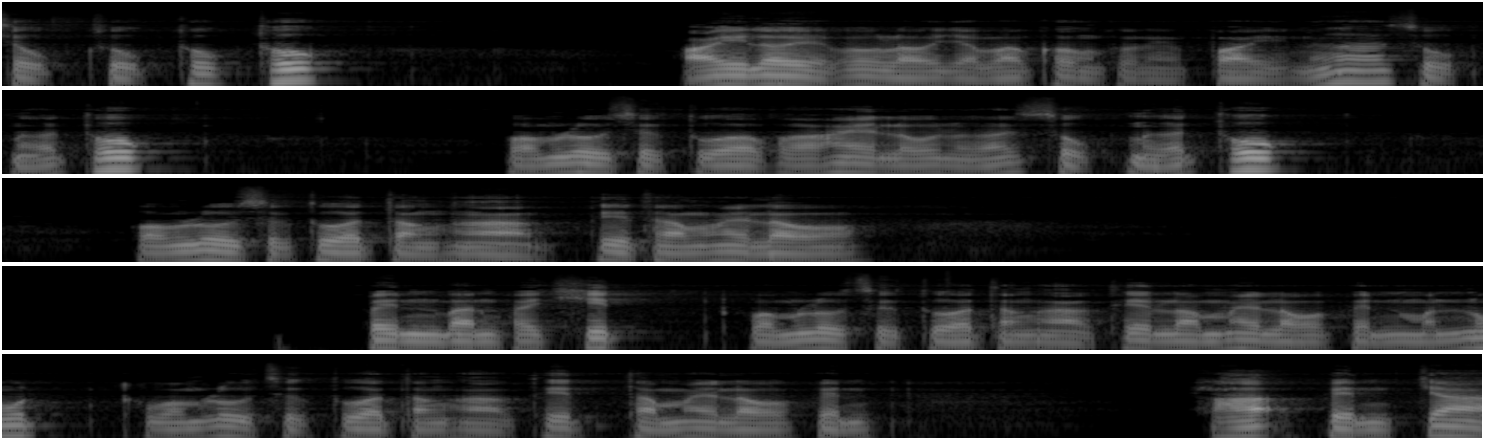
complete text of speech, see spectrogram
สุขสุขทุกทุกปล่อยเลย พวกเราอย่ามาคล้องตัวนี้ปล่อยเนื้อสุขเหนือทุกความรู้สึกตัวพอให้เราเหนือสุขเหนือทุก ความรู้สึกตัวต่างหากที่ทำให้เรา เป็นบรรพชิต ความรู้สึกตัวต่างหากที่ทำให้เราเป็นมนุษย์ ความรู้สึกตัวต่างหากที่ทำให้เราเป็นพระเป็นเจ้า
